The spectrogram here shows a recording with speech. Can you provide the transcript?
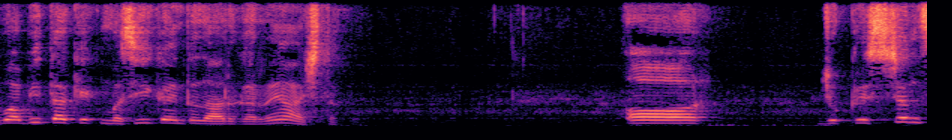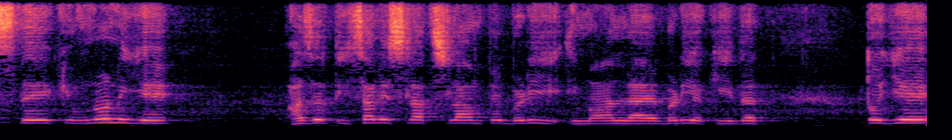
وہ ابھی تک ایک مسیح کا انتظار کر رہے ہیں آج تک اور جو کرسچنس تھے کہ انہوں نے یہ حضرت عیسیٰ علیہ السلام السلام پہ بڑی ایمان لائے، بڑی عقیدت، تو یہ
